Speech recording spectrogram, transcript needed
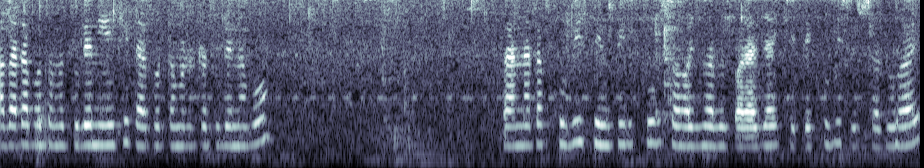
আদাটা প্রথমে তুলে নিয়েছি, তারপর টমেটোটা তুলে নেব। রান্নাটা খুবই সিম্পল, খুব সহজভাবে করা যায়, খেতে খুবই সুস্বাদু হয়।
